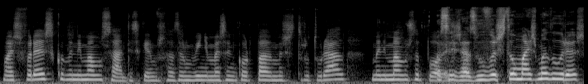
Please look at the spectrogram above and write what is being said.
mais fresco, vendimamos antes. Se queremos fazer um vinho mais encorpado, mais estruturado, vendimamos depois. Ou seja, as uvas estão mais maduras.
